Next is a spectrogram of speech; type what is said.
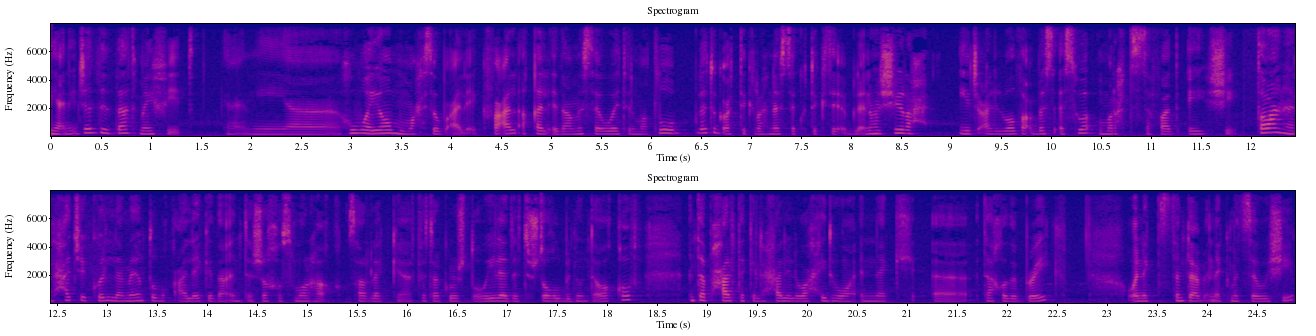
يعني جلد الذات ما يفيد. يعني آه، هو يوم ومحسوب عليك. فعلى الأقل إذا ما سويت المطلوب لا تقعد تكره نفسك وتكتئب لأنه هالشي راح يجعل الوضع بس أسوأ وما راح تستفاد أي شيء. طبعا هالحكي كله ما ينطبق عليك إذا أنت شخص مرهق. صار لك فترة كلش طويلة دا تشتغل بدون توقف. أنت بحالتك الحل الوحيد هو أنك آه، تاخذ break وأنك تستمتع بأنك ما تسوي شيء.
